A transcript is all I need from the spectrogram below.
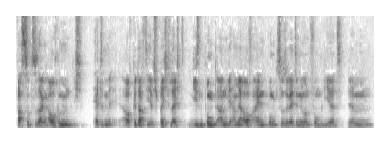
was sozusagen auch im, ich hätte auch gedacht, ihr sprecht vielleicht diesen Punkt an. Wir haben ja auch einen Punkt zur Sowjetunion formuliert. Ähm,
